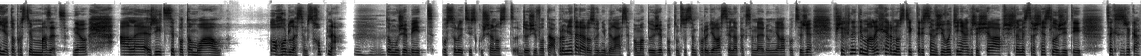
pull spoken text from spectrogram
je to prostě mazec, jo. Ale říct si potom, wow, tohodle jsem schopná, Mm-hmm. To může být posilující zkušenost do života. A pro mě teda rozhodně byla. Já se pamatuju, že potom, co jsem porodila syna, tak jsem najednou měla pocit, že všechny ty malichernosti, které jsem v životě nějak řešila a přišly mi strašně složitý, tak si říká,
